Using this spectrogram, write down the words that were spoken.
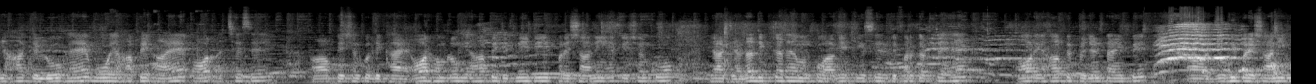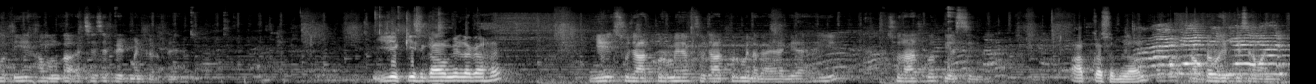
यहाँ के लोग हैं, वो यहाँ पे आएँ और अच्छे से पेशेंट को दिखाएँ। और हम लोग यहाँ पे जितनी भी परेशानी है पेशेंट को, या ज़्यादा दिक्कत है, हम उनको आगे केसेस रिफ़र करते हैं और यहाँ पे प्रेजेंट टाइम पे जो भी परेशानी होती है हम उनका अच्छे से ट्रीटमेंट करते हैं। ये किस गाँव में लगा है? ये सुजातपुर में सुजातपुर में लगाया गया है ये सुजातपुर पीएससी में। आपका शुभ नाम? डॉक्टर रोहित केसरवानी।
